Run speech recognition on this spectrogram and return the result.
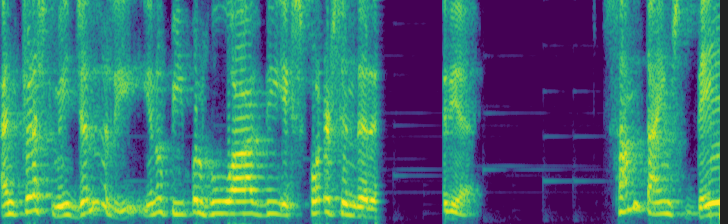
And trust me, generally, you know, people who are the experts in their area, sometimes they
